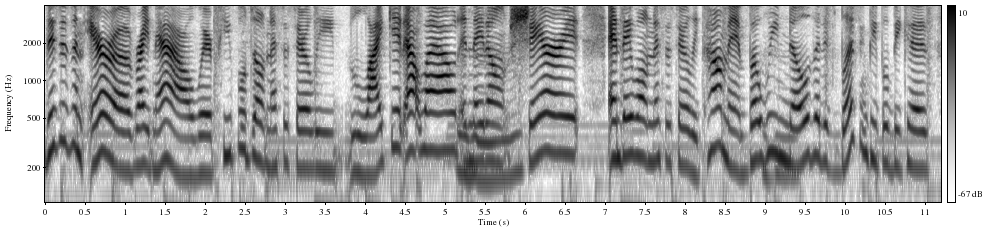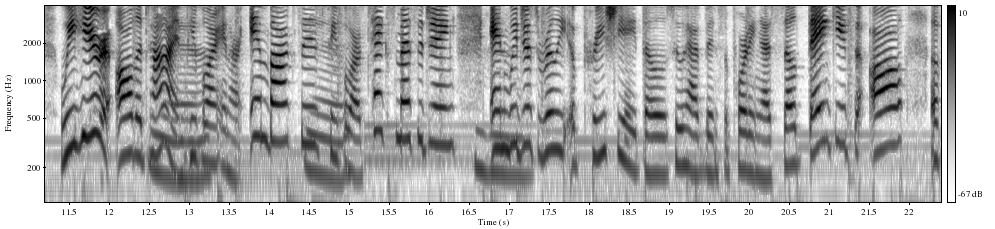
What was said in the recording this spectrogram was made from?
this is an era right now where people don't necessarily like it out loud and they don't Mm-hmm. share it and they won't necessarily comment, but we Mm-hmm. know that it's blessing people because we hear it all the time. Yeah. People are in our inboxes, people are text messaging, and Mm-hmm. we just really appreciate those who have been supporting us. So thank you to all of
